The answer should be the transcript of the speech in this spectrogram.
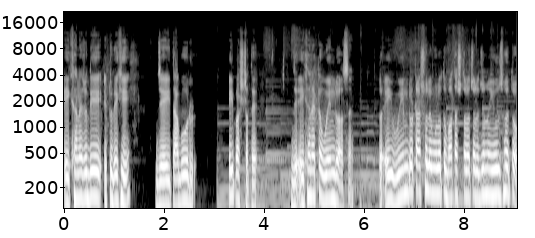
এইখানে যদি একটু দেখি যে এই তাঁবুর এই পাশটাতে, যে এইখানে একটা উইন্ডো আছে, তো এই উইন্ডোটা আসলে মূলত বাতাস চলাচলের জন্য ইউজ হয় তো?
